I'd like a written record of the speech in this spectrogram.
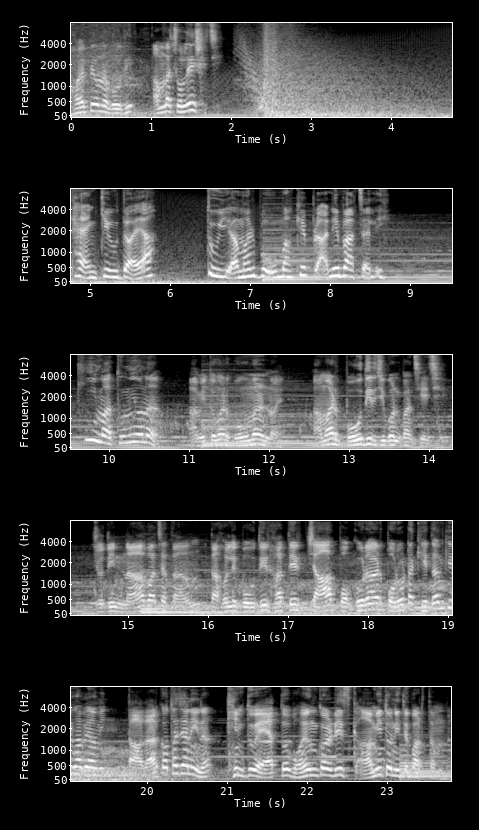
ভয় পেও না বৌদি আমরা চলে এসেছি। থ্যাংক ইউ দয়া। তুই আমার বৌমাকে প্রাণে বাঁচালি। কি মা তুমিও না? আমি তোমার বৌমার নয় আমার বৌদির জীবন বাঁচিয়েছি। যদি না বাঁচাতাম, তাহলে বৌদির হাতের চা, পকোড়া আর পরোটা খেতাম কীভাবে আমি? দাদার কথা জানি না, কিন্তু এত ভয়ঙ্কর রিস্ক আমি তো নিতে পারতাম না।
